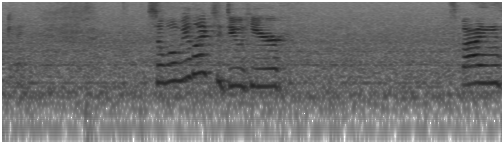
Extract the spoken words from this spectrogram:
Okay. So what we like to do here is find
